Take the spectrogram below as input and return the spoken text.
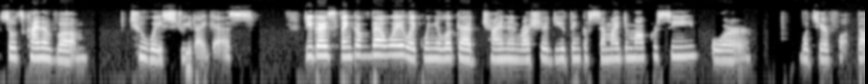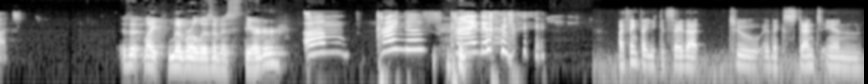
So it's kind of a two way street, I guess. Do you guys think of that way? Like when you look at China and Russia, do you think of semi-democracy, or what's your thoughts? Is it like liberalism is theater? Um, kind of, kind of. I think that you could say that to an extent in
